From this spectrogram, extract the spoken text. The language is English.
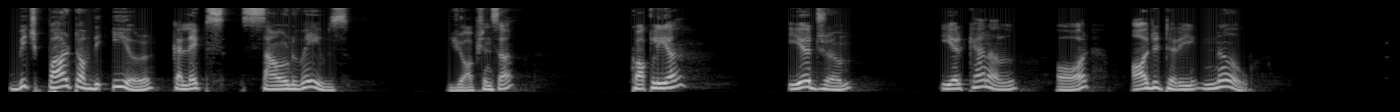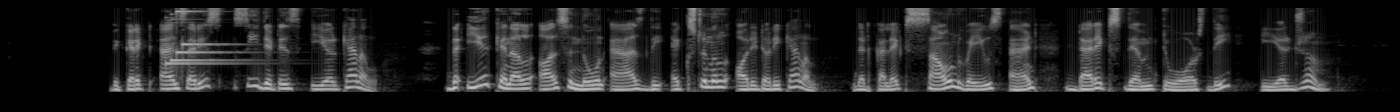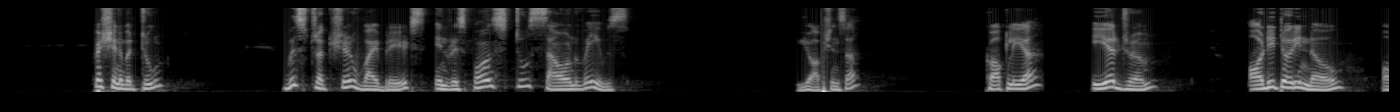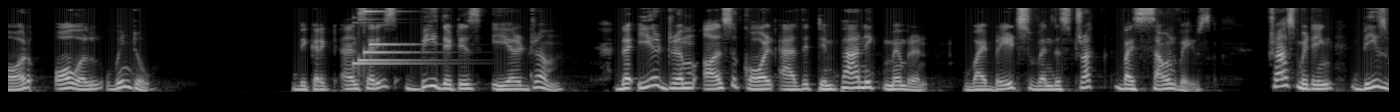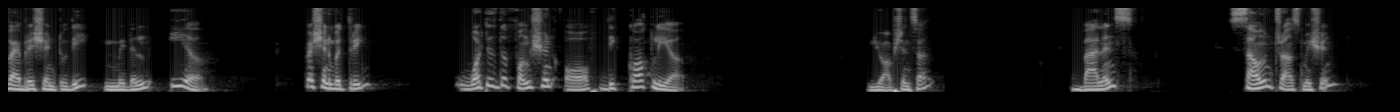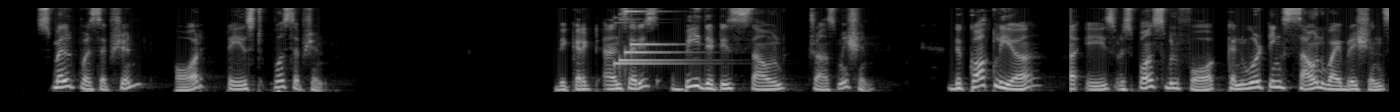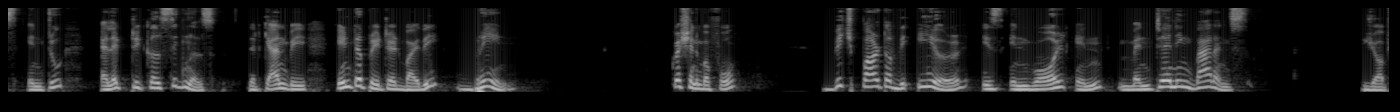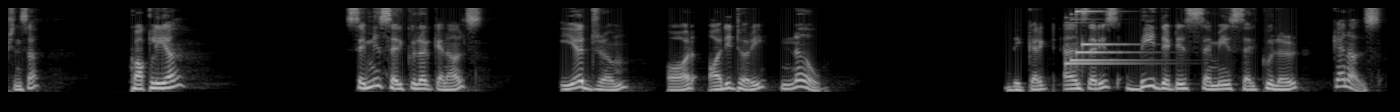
Which part of the ear collects sound waves? Your options are cochlea, eardrum, ear canal, or auditory nerve. The correct answer is C that is ear canal. The ear canal also known as the external auditory canal that collects sound waves and directs them towards the eardrum. Question number 2. Which structure vibrates in response to sound waves? Your options are cochlea, eardrum, auditory nerve or oval window. The correct answer is B that is eardrum. The eardrum also called as the tympanic membrane vibrates when the struck by sound waves, transmitting these vibration to the middle ear. Question number 3. What is the function of the cochlea? Your options are balance, sound transmission, smell perception or taste perception. The correct answer is B that is sound transmission. The cochlea uh, is responsible for converting sound vibrations into electrical signals that can be interpreted by the brain. Question number 4. Which part of the ear is involved in maintaining balance? Your options are cochlea, semicircular canals, eardrum or auditory nerve. The correct answer is B that is semicircular canals.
